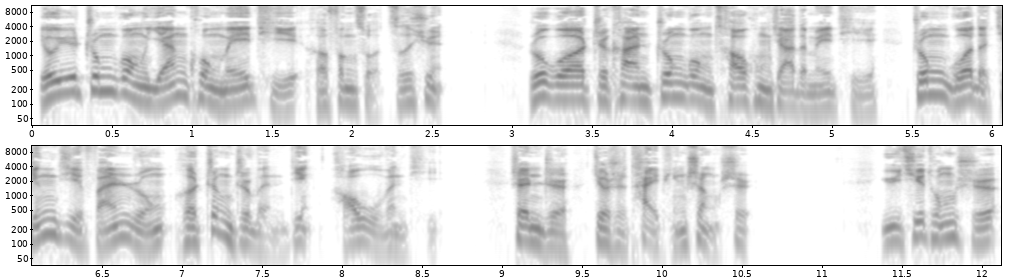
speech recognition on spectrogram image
由于中共严控媒体和封锁资讯，如果只看中共操控下的媒体，中国的经济繁荣和政治稳定毫无问题，甚至就是太平盛世。与其同时，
